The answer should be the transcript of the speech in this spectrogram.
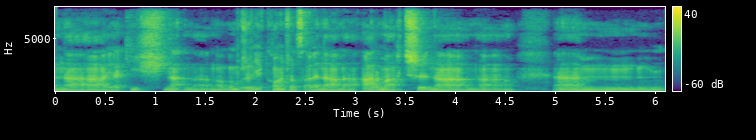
na jakiś, na, na, no, no może nie kończąc, ale na, na ARMach czy na, na um,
